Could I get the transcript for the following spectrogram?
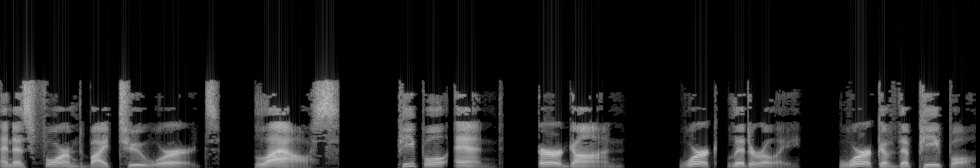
and is formed by two words, laos, people, and ergon, work, literally, work of the people.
